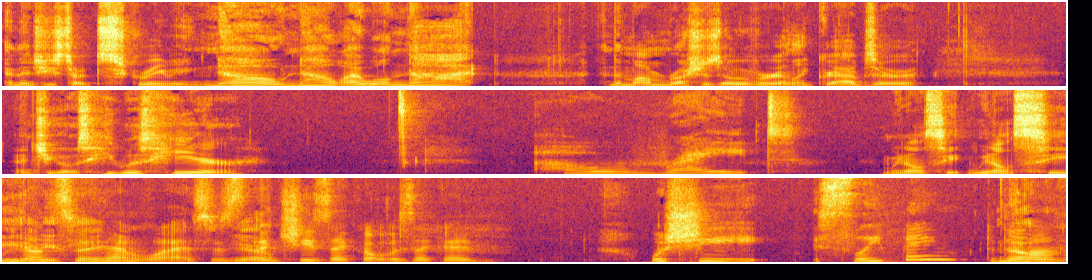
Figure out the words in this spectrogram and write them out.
And then she starts screaming, No, no, I will not. And the mom rushes over and like grabs her and she goes, He was here. oh right. We don't see we don't see We don't anything. see that was. Was- Yeah. And she's like, oh, it was like a. Was she sleeping? Did No.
